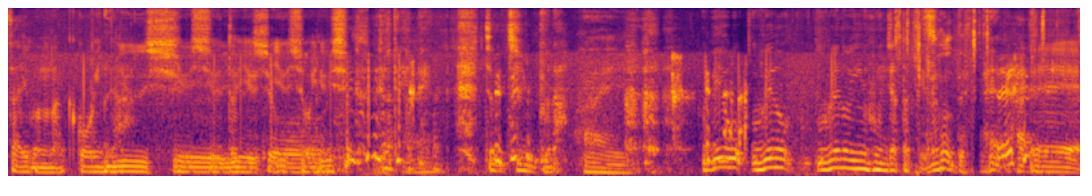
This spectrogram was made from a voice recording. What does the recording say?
最後のなんか強引な優秀優秀という優勝。優勝優秀 ちょっと陳腐な。はい。上を上の上のイン踏んじゃったっていうね。そうですね、はいえ。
